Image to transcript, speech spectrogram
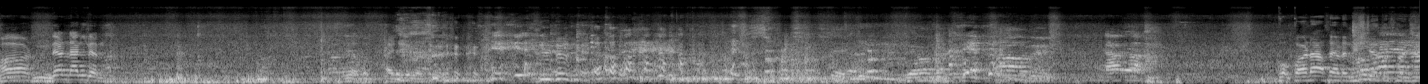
হ্যাঁ দেন ডাল দেন। কয়টা আছে? একটা মিষ্টি সরিষে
